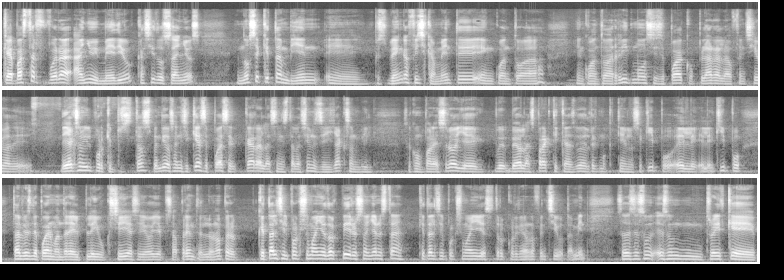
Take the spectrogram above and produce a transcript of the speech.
que va a estar fuera año y medio, casi dos años. No sé qué tan bien eh, pues venga físicamente en cuanto a en cuanto a ritmo, si se puede acoplar a la ofensiva de, de Jacksonville, porque pues está suspendido, o sea, ni siquiera se puede acercar a las instalaciones de Jacksonville. Sea, como para decir, oye, veo las prácticas, veo el ritmo que tienen los equipos, el, equipo, tal vez le pueden mandar el playbook, sí, así, oye, pues apréndelo, ¿no? Pero, ¿qué tal si el próximo año Doc Peterson ya no está? ¿Qué tal si el próximo año ya es otro coordinador ofensivo también? ¿Sabes? Es un, es un trade que,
